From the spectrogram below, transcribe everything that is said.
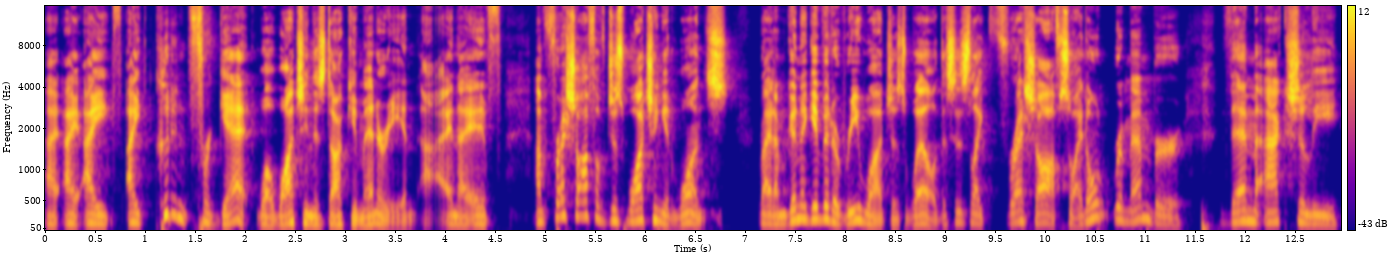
I, I I couldn't forget while watching this documentary, and I, and I if I'm fresh off of just watching it once, right? I'm gonna give it a rewatch as well. This is like fresh off, so I don't remember them actually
